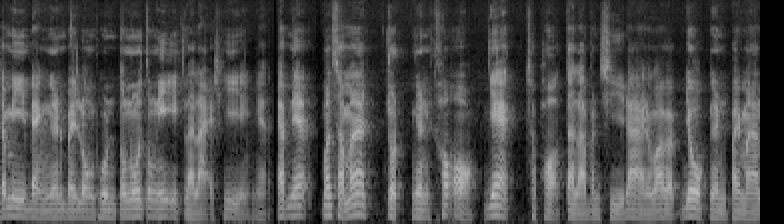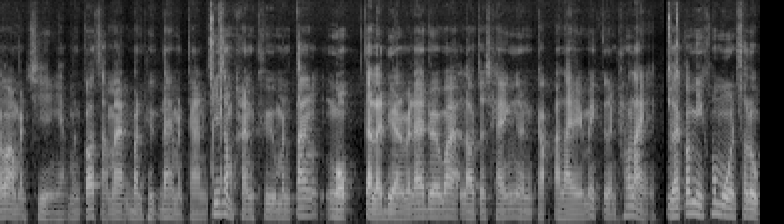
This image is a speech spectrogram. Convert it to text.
จะมีแบ่งเงินไปลงทุนตรงนู้นตรงนี้อีกหลาย ๆ ที่อย่างเงี้ย แอปเนี้ยมันสามารถจดเงินเข้าออกแยก เฉพาะแต่ละบัญชีได้หรือว่าแบบโยกเงินไปมาระหว่างบัญชีเงี้ยมันก็สามารถบันทึกได้เหมือนกัน ที่สำคัญคือมันตั้งงบแต่ละเดือนไว้ได้ด้วยว่าเราจะใช้เงินกับอะไรไม่เกินเท่าไหร่ แล้วก็มีข้อมูลสรุป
